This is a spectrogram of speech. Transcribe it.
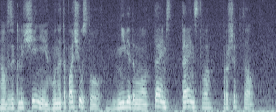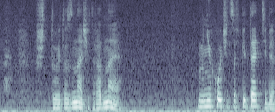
А в заключение он это почувствовал, неведомого таинства прошептал. «Что это значит, родная?» «Мне хочется впитать тебя.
